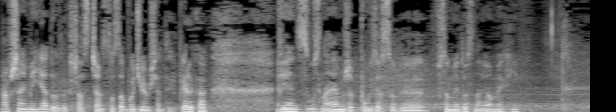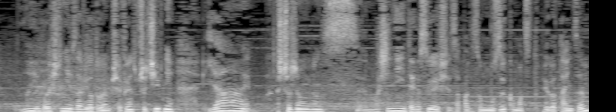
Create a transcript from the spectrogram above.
a przynajmniej ja dotychczas często zawodziłem się na tych pielkach, więc uznałem, że pójdę sobie w sumie do znajomych i no i właśnie nie zawiodłem się, wręcz przeciwnie. Ja, szczerze mówiąc, właśnie nie interesuję się za bardzo muzyką, a co dopiero tańcem,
